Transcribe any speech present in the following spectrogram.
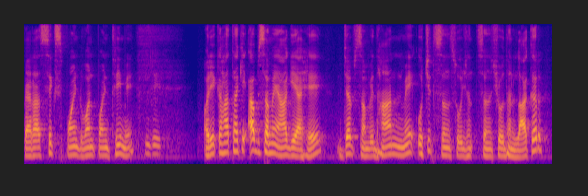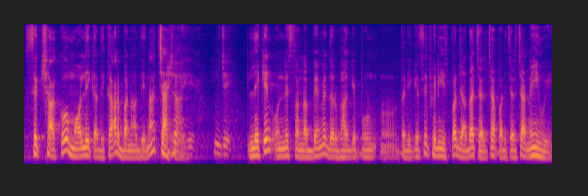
पैरा 6.1.3 में। जी। और ये कहा था कि अब समय आ गया है जब संविधान में उचित संशोधन संशोधन लाकर शिक्षा को मौलिक अधिकार बना देना चाहिए, चाहिए। जी। लेकिन 1990 में दुर्भाग्यपूर्ण तरीके से फिर इस पर ज़्यादा चर्चा परिचर्चा नहीं हुई।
